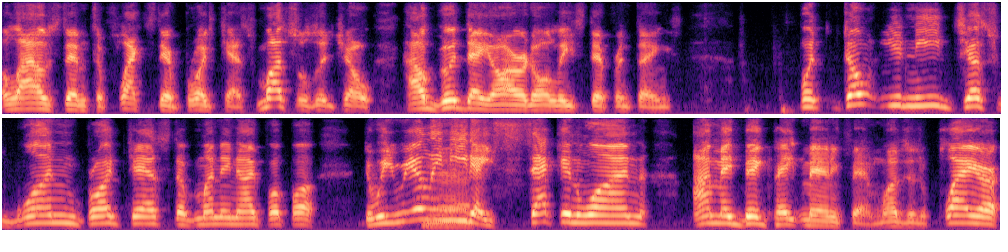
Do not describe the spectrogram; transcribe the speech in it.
allows them to flex their broadcast muscles and show how good they are at all these different things. But don't you need just one broadcast of Monday Night Football? Do we really yeah. need a second one? I'm a big Peyton Manning fan. Was as a player,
